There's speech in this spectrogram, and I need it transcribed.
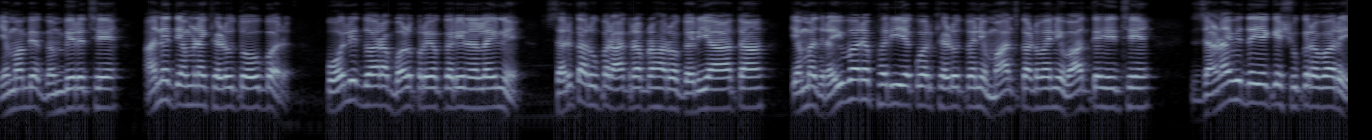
એમાં બે ગંભીર છે અને તેમણે ખેડૂતો ઉપર પોલીસ દ્વારા બળ પ્રયોગ કરીને લઈને સરકાર ઉપર આકરા પ્રહારો કર્યા હતા. તેમજ રવિવારે ફરી એકવાર ખેડૂતોની માર્ચ કાઢવાની વાત કહી છે. જણાવી દઈએ કે શુક્રવારે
